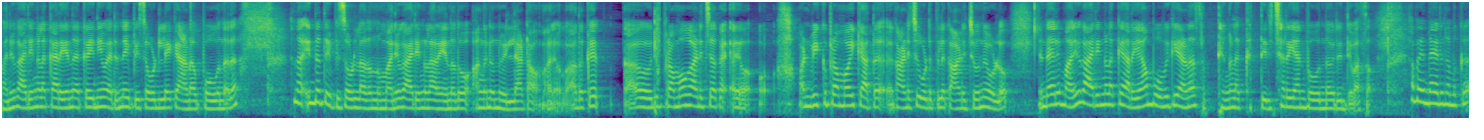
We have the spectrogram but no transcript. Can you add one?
മനു കാര്യങ്ങളൊക്കെ അറിയുന്നതൊക്കെ ഇനി വരുന്ന എപ്പിസോഡിലേക്കാണ് പോകുന്നത്. ഇന്നത്തെ എപ്പിസോഡിൽ അതൊന്നും മനു കാര്യങ്ങൾ അറിയുന്നതോ അങ്ങനെയൊന്നും ഇല്ല കേട്ടോ അതൊക്കെ ഒരു പ്രൊമോ കാണിച്ച വൺ വീക്ക് പ്രൊമോയ്ക്കകത്ത് കാണിച്ചു കൂട്ടത്തിൽ കാണിച്ചു എന്നേ ഉള്ളൂ. എന്തായാലും മനു കാര്യങ്ങളൊക്കെ അറിയാൻ പോവുകയാണ്. സത്യങ്ങളൊക്കെ തിരിച്ചറിയാൻ പോകുന്ന ഒരു ദിവസം. അപ്പോൾ എന്തായാലും നമുക്ക്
